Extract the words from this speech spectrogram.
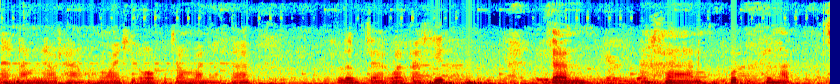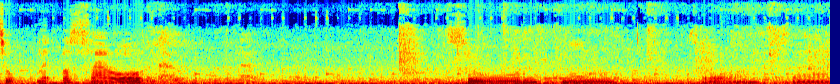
แนะนำแนวทางหวยที่ออกประจำวันนะคะ เริ่มจากวันอาทิตย์ จันทร์อังคารพุธพฤหัสศุกร์และก็เสาร์ศูนย์หนึ่งสองสาม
